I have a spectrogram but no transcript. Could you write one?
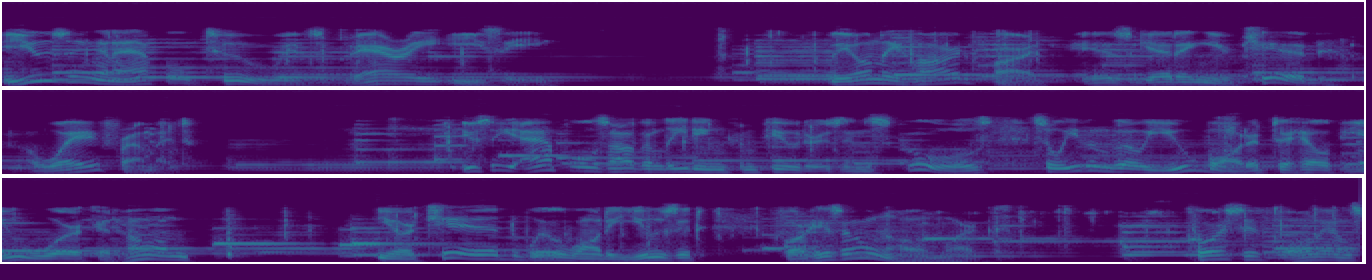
Using an Apple II is very easy. The only hard part is getting your kid away from it. You see, Apples are the leading computers in schools, so even though you bought it to help you work at home, your kid will want to use it for his own homework. Of course, if all else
